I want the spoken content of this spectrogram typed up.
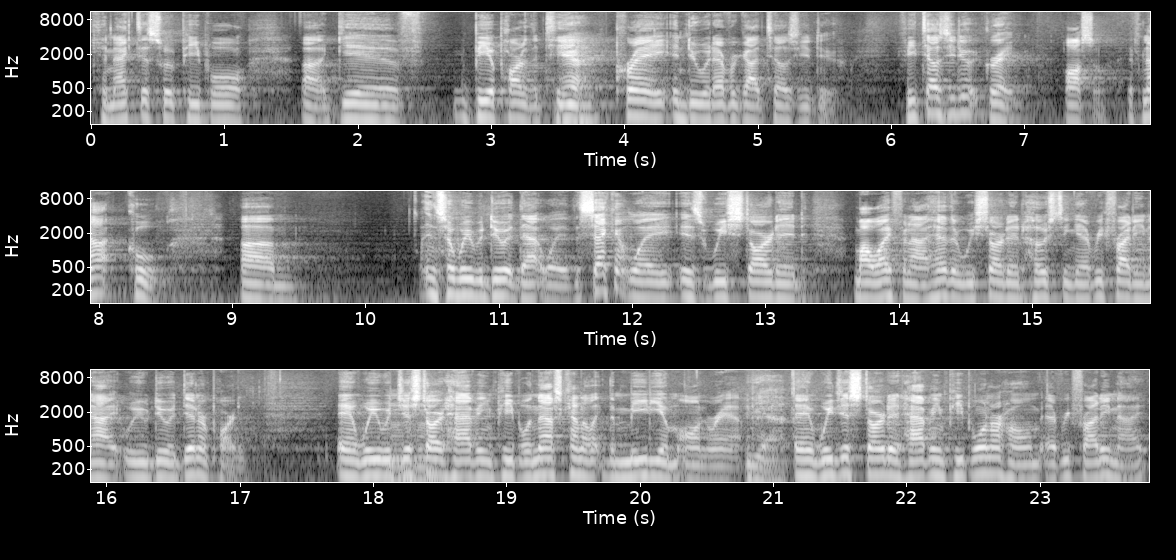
connect us with people, uh, give, be a part of the team, Yeah. pray, and do whatever God tells you to do. If He tells you to do it, great, awesome. If not, cool. Um, and so we would do it that way. The second way is we started, my wife and I, Heather, we started hosting every Friday night. We would do a dinner party. And we would just start having people, and that's kind of like the medium on ramp. Mm-hmm. Yeah. And we just started having people in our home every Friday night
